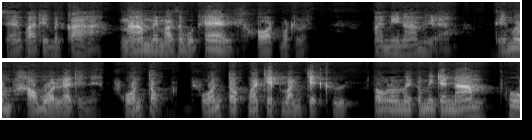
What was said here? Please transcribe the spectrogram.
แสงพระอาทิตย์มันกา น้ำในมหาสมุทรแห้งขอดหมดเลย ไม่มีน้ำอีกแล้วทีเมื่อเผาหมดแล้วทีนี้ฝนตกฝนตกมาเจ็ดวันเจ็ดคืนตกลงมาก็มีแต่น้ำทั่ว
